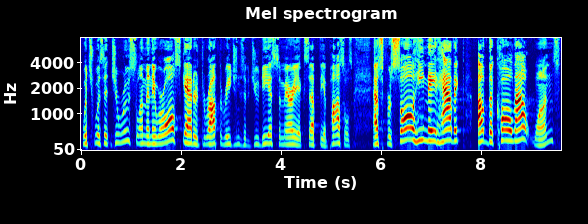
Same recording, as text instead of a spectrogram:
which was at Jerusalem, and they were all scattered throughout the regions of Judea, Samaria, except the apostles. As for Saul, he made havoc of the called out ones,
